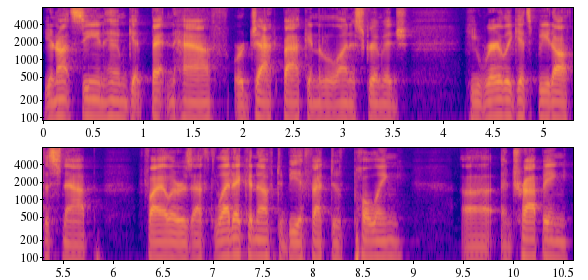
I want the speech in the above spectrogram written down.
You're not seeing him get bent in half or jacked back into the line of scrimmage. He rarely gets beat off the snap. Feiler is athletic enough to be effective pulling uh, and trapping.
